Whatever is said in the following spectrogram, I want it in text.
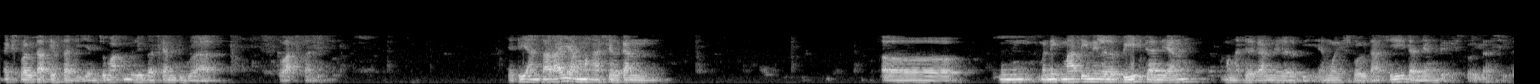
eksploitatif tadi yang cuma melibatkan dua kelas tadi. Jadi antara yang menghasilkan uh, menikmati nilai lebih dan yang menghasilkan nilai lebih, yang mengeksploitasi dan yang dieksploitasi.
